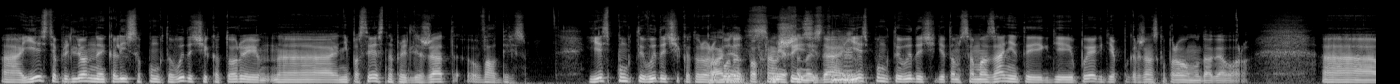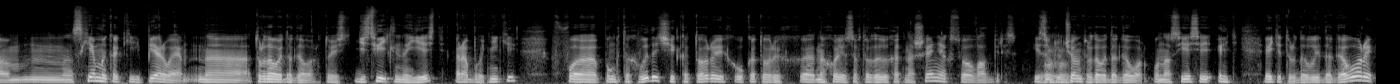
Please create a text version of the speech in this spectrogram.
А, Есть определенное количество пунктов выдачи, которые э, непосредственно принадлежат Валберис. Есть пункты выдачи, которые Понятно, работают по франшизе, да. Есть пункты выдачи, где там самозанятые, где ИП, где по гражданско-правовому договору. А, Схемы какие? Первое, на трудовой договор. То есть действительно есть работники в э, пунктах выдачи, которых, у которых э, находятся в трудовых отношениях с Валберис и заключен трудовой договор. У нас есть и эти, эти трудовые договоры,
